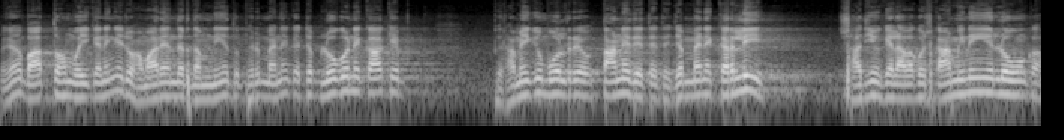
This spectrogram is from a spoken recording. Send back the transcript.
میں ہوں بات تو ہم وہی کریں گے جو ہمارے اندر دم نہیں ہے تو پھر میں نے کہا جب لوگوں نے کہا کہ پھر ہمیں کیوں بول رہے ہو تانے دیتے تھے جب میں نے کر لی شادیوں کے علاوہ کچھ کام ہی نہیں ہے لوگوں کا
